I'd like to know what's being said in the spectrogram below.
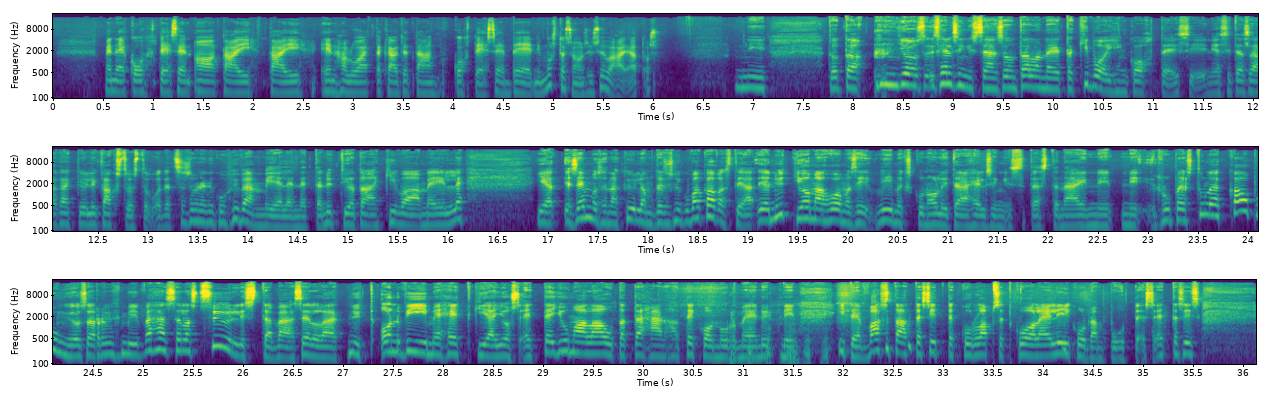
menee kohteeseen A tai, tai en halua, että käytetään kohteeseen B, niin musta se on siis hyvä ajatus. Niin, tota, joo, se- Helsingissähän se on tällainen, että kivoihin kohteisiin ja sitä saa kaikki yli 12 vuotta. Se on semmoinen niin hyvän mielen, että nyt jotain kivaa meille. Ja, ja semmoisena kyllä, mutta jos niin vakavasti, ja, ja nyt jo mä huomasin viimeksi, kun oli tämä Helsingissä tästä näin, niin, niin rupesi tulee kaupunginosaryhmiin vähän sellaista syyllistävää sellaista, että nyt on viime hetkiä, jos ette jumalauta tähän tekonurmeen nyt, niin itse vastaatte sitten, kun lapset kuolee liikunnan puutteeseen. Että siis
